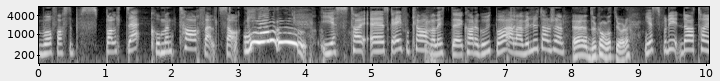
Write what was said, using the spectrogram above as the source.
vår faste spalte kommentarfeltsak. Yes, eh, skal jeg forklare litt eh, hva hva det går ut på, eller vil du ta det sjøl? Eh, du kan godt gjøre det. Yes, fordi det Tai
